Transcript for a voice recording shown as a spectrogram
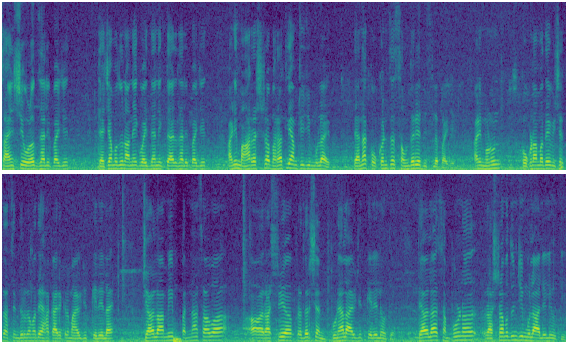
सायन्सची ओळख झाली पाहिजे त्याच्यामधून अनेक वैज्ञानिक तयार झाले पाहिजेत. आणि महाराष्ट्रभरातली आमची जी मुलं आहेत त्यांना कोकणचं सौंदर्य दिसलं पाहिजे. आणि म्हणून कोकणामध्ये विशेषतः सिंधुदुर्गमध्ये हा कार्यक्रम आयोजित केलेला आहे. ज्यावेळेला आम्ही पन्नासावा राष्ट्रीय प्रदर्शन पुण्याला आयोजित केलेलं होतं. त्यावेळेला संपूर्ण राष्ट्रामधून जी मुलं आलेली होती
